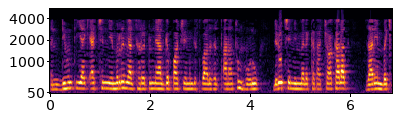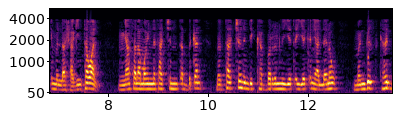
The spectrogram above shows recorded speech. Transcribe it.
እንዲሁም ጥያቄያችንን የምርም ያልተረዱና ያልገባቸው የመንግስት ባለስልጣናቱም ሆኑ ሌሎች የሚመለከታቸው አካላት ዛሬም በቂ ምላሽ አግኝተዋል። እኛ ሰላማዊነታችንን ጠብቀን መብታችን እንዲከበርልን እየጠየቅን ያለነው መንግስት ከህግ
